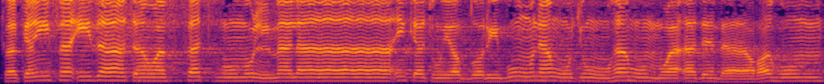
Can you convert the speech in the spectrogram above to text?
فكيف إذا توفتهم الملائكة يضربون وجوههم وأدبارهم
